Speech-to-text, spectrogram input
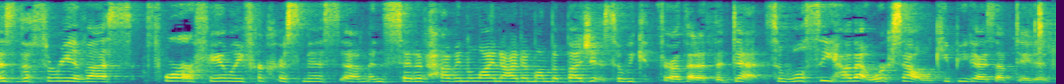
as the three of us for our family for Christmas um, instead of having a line item on the budget so we can throw that at the debt. So we'll see how that works out. We'll keep you guys updated.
